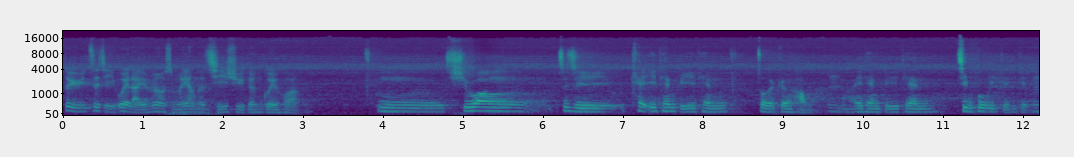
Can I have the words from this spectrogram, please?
对于自己未来有没有什么样的期许跟规划？嗯，希望自己可以一天比一天做得更好嘛，嗯，一天比一天进步一点点，嗯，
